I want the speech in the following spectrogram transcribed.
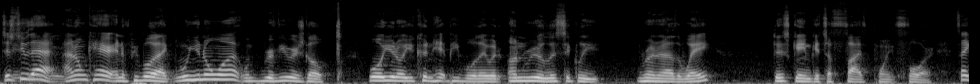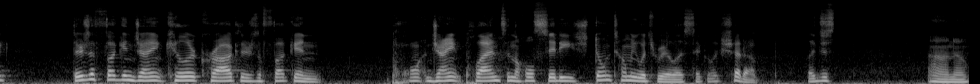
Just do that. I don't care. And if people are like, well, you know what? When reviewers go, well, you know, you couldn't hit people, they would unrealistically run out of the way. This game gets a 5.4. It's like, there's a fucking giant killer croc. There's a fucking pl- giant plants in the whole city. Don't tell me what's realistic. Like, shut up. Like, just, I don't know.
